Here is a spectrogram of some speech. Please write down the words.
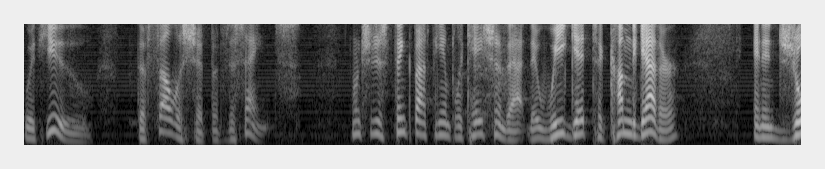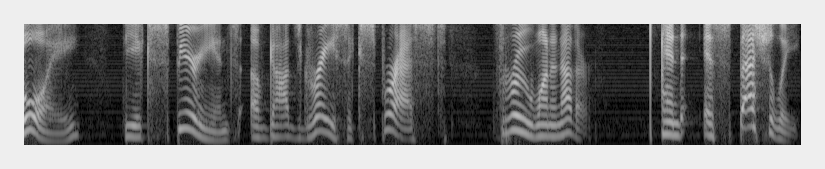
with you the fellowship of the saints. Want you to just think about the implication of that, that we get to come together and enjoy the experience of God's grace expressed through one another. And especially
